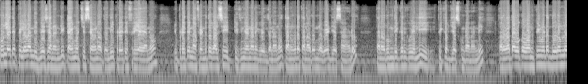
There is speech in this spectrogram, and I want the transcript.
స్కూల్లో అయితే పిల్లలను దింపేశానండి. టైం వచ్చి సెవెన్ అవుతుంది. ఇప్పుడైతే ఫ్రీ అయ్యాను. ఇప్పుడైతే నా ఫ్రెండ్తో కలిసి టిఫిన్ చేయడానికి వెళ్తున్నాను. తను కూడా తన రూమ్లో వెయిట్ చేస్తున్నాడు. తన రూమ్ దగ్గరికి వెళ్ళి పికప్ చేసుకుంటానండి. తర్వాత ఒక వన్ కిలోమీటర్ దూరంలో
